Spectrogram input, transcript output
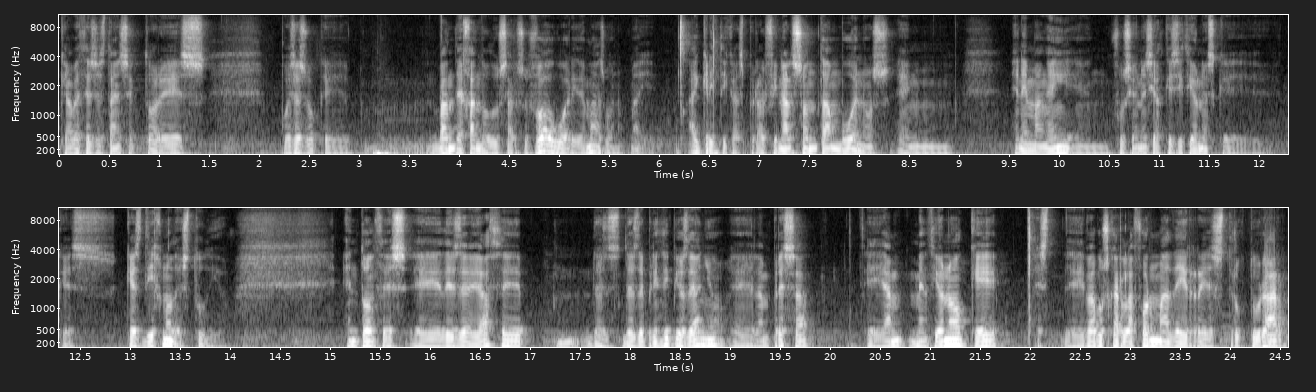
que a veces está en sectores, pues eso, que van dejando de usar su software y demás. Bueno, hay, hay críticas, pero al final son tan buenos en, en M&A, en fusiones y adquisiciones, que, es, que es digno de estudio. Entonces, eh, desde hace, desde principios de año, eh, la empresa eh, mencionó que va a buscar la forma de reestructurar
